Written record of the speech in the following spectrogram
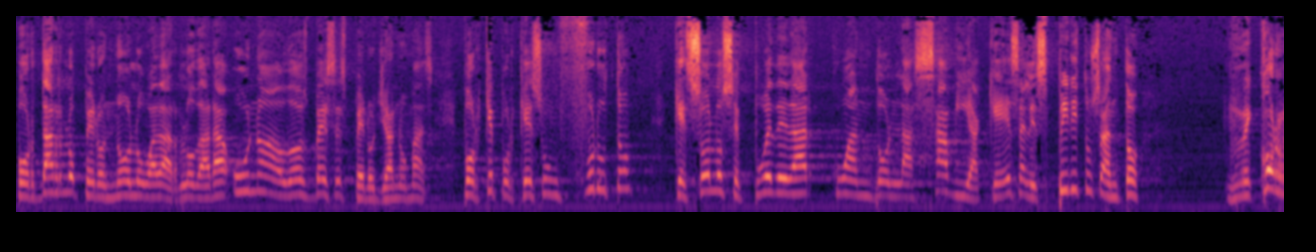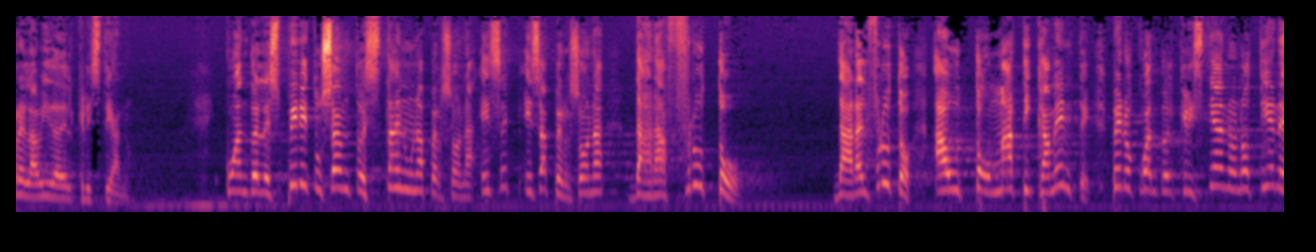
por darlo, pero no lo va a dar. Lo dará una o dos veces, pero ya no más. ¿Por qué? Porque es un fruto que solo se puede dar cuando la savia, que es el Espíritu Santo, recorre la vida del cristiano. Cuando el Espíritu Santo está en una persona, esa persona dará fruto dará el fruto automáticamente. Pero cuando el cristiano no tiene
